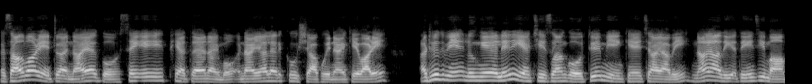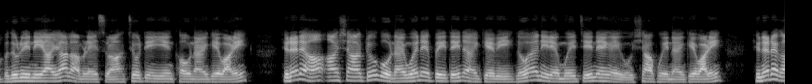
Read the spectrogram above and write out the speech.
ကစားသမားတွေအတွက်နာရက်ကိုစိတ်အေးဖြတ်တန်းနိုင်ဖို့အနိုင်ရလက်တစ်ခုရှာဖွေနိုင်ခဲ့ပါတယ်။ အထူးသဖြင့်လူငယ်လေးတွေရဲ့ခြေစွမ်းကိုတွေ့မြင်ခဲ့ကြရပြီးနောက်ရသည့်အသင်းကြီးမှာဘယ်သူတွေနေရာရလာမလဲဆိုတာကြိုတင်ရင်ခုန်နိုင်ခဲ့ပါတယ်။ United ဟာအာရှတိုးကိုနိုင်ပွဲနဲ့ပိတ်သိမ်းနိုင်ခဲ့ပြီးလိုအပ်နေတဲ့မွေကြေးနယ်ငယ်ကိုရှာဖွေနိုင်ခဲ့ပါတယ်။ United က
